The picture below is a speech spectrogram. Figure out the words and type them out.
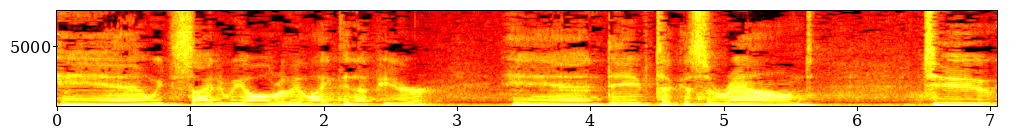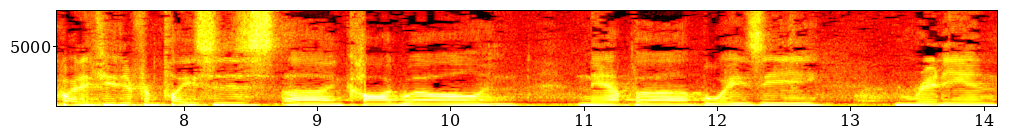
and we decided we all really liked it up here. And Dave took us around to quite a few different places uh, in Caldwell and Nampa, Boise, Meridian,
